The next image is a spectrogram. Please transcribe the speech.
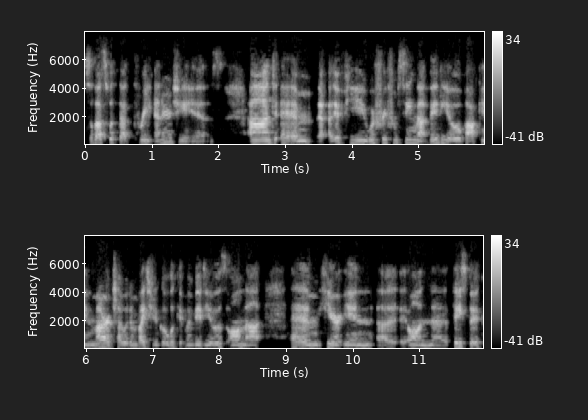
So that's what that three energy is. And um, if you were free from seeing that video back in March, I would invite you to go look at my videos on that um, here in uh, on uh, Facebook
